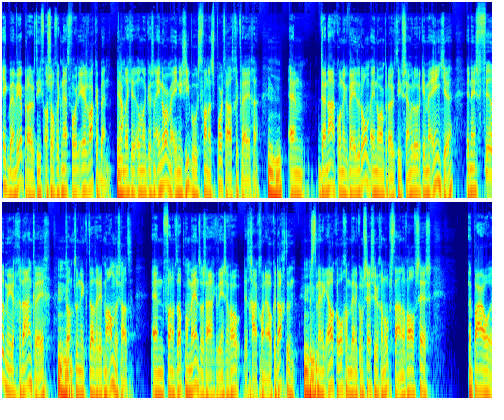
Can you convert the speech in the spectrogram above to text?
ik ben weer productief alsof ik net voor het eerst wakker ben. Omdat, je, omdat ik dus een enorme energieboost van het sporten had gekregen. Mhm. En daarna kon ik wederom enorm productief zijn. Waardoor ik in mijn eentje ineens veel meer gedaan kreeg mhm. dan toen ik dat ritme anders had. En vanaf dat moment was eigenlijk het eens van, oh, dit ga ik gewoon elke dag doen. Mhm. Dus toen ben ik elke ochtend ben ik om zes uur gaan opstaan of half zes. Een paar,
